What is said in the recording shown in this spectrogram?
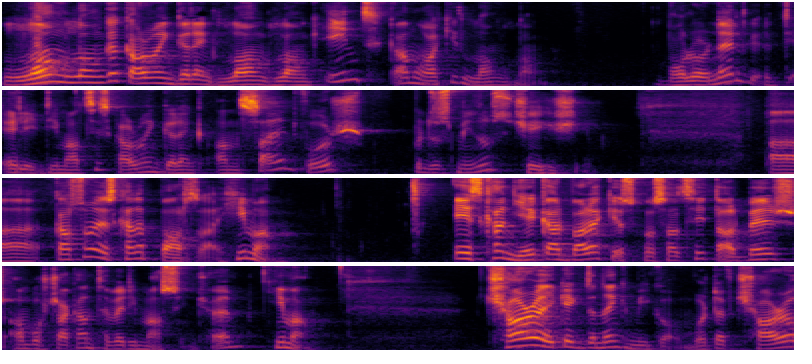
long long-ը կարող ենք գրենք long long int կամ ուղղակի long long բոլորն էլ էլի դիմացից կարող ենք գրենք unsigned որ պլյուս մինուս չհիշի կարծում եմ այսքանը པարզ է։ Հիմա այսքան երկար բարակ ես խոսացի տարբեր ամբողջական թվերի մասին, չէ՞։ Հիմա char-ը եկեք դնենք մի կողմ, որտեվ char-ը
